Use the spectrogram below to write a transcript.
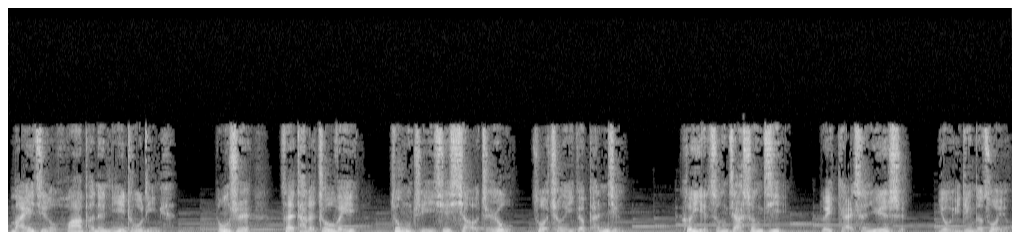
埋进花盆的泥土里面，同时在它的周围种植一些小植物，做成一个盆景，可以增加生机，对改善运势有一定的作用。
